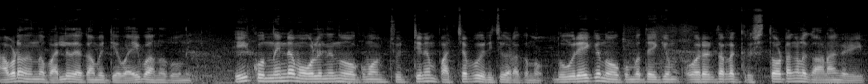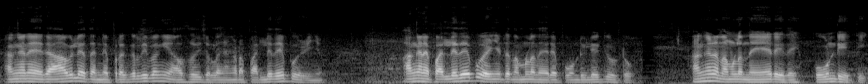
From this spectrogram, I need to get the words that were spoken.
അവിടെ നിന്ന് പല്ല് തേക്കാൻ പറ്റിയ വൈബാന്ന് തോന്നി. ഈ കുന്നിന്റെ മുകളിൽ നിന്ന് നോക്കുമ്പോൾ ചുറ്റിനും പച്ചപ്പ് വിരിച്ച് കിടക്കുന്നു. ദൂരേക്ക് നോക്കുമ്പോഴത്തേക്കും ഓരോരുത്തരുടെ കൃഷിത്തോട്ടങ്ങൾ കാണാൻ കഴിയും. അങ്ങനെ രാവിലെ തന്നെ പ്രകൃതി ഭംഗി ആസ്വദിച്ചുള്ള ഞങ്ങളുടെ പല്ലുതേപ്പ് കഴിഞ്ഞു. അങ്ങനെ പല്ലുതേപ്പ് കഴിഞ്ഞിട്ട് നമ്മൾ നേരെ പൂണ്ടിയിലേക്ക് വിട്ടു. അങ്ങനെ നമ്മൾ നേരെ ഇതേ പൂണ്ടി എത്തി.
